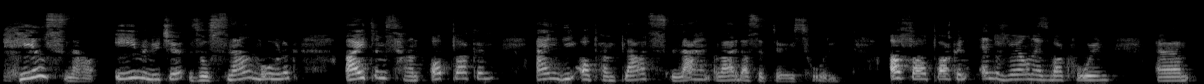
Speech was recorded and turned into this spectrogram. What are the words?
heel snel. Eén minuutje, zo snel mogelijk, items gaan oppakken en die op hun plaats leggen waar dat ze thuis horen. Afval pakken, in de vuilnisbak gooien. Um,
